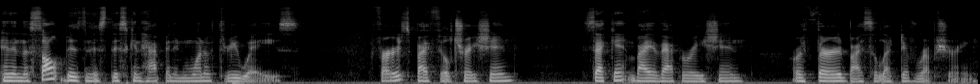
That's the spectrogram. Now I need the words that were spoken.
And in the salt business, this can happen in one of three ways. First, by filtration, second, by evaporation, or third, by selective rupturing.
